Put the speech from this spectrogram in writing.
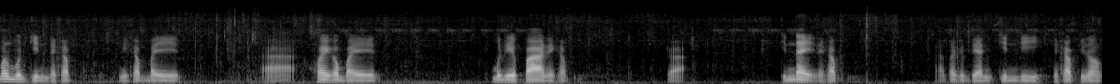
มันบนกินนะครับนี่ครับใบอ่าค่อยกับใบมือเรือปลาเนี่ยครับก็กินได้นะครับตะกะเตียนกินดีนะครับพี่น้อง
